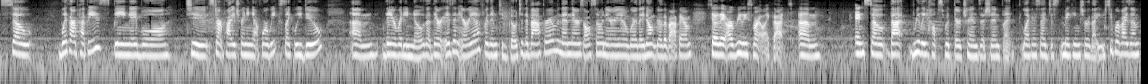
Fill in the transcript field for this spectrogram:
so with our puppies, being able to start potty training at four weeks like we do, um, they already know that there is an area for them to go to the bathroom and then there's also an area where they don't go to the bathroom. So they are really smart like that. Um, and so that really helps with their transition but like I said just making sure that you supervise them.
